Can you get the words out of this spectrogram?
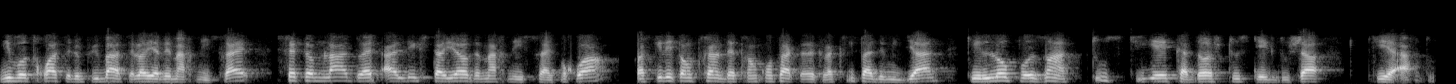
Niveau 3, c'est le plus bas, c'est là où il y avait Marni Israël. Cet homme-là doit être à l'extérieur de Marni Israël. Pourquoi? Parce qu'il est en train d'être en contact avec la Kripa de Midian, qui est l'opposant à tout ce qui est Kadosh, tout ce qui est Gdusha, qui est Ardout.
